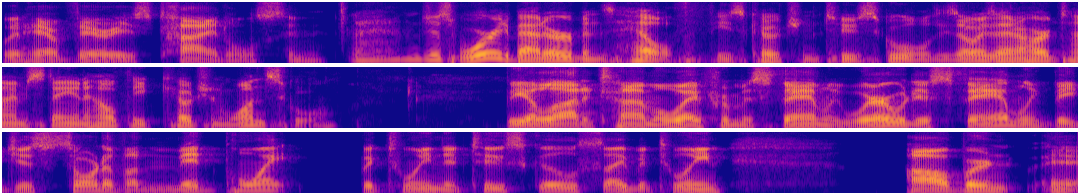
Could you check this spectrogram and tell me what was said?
would have various titles and I'm just worried about Urban's health if he's coaching two schools. He's always had a hard time staying healthy coaching one school. Be a lot of time away from his family. Where would his family be? Just sort of a midpoint between the two schools, say between Auburn, uh,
